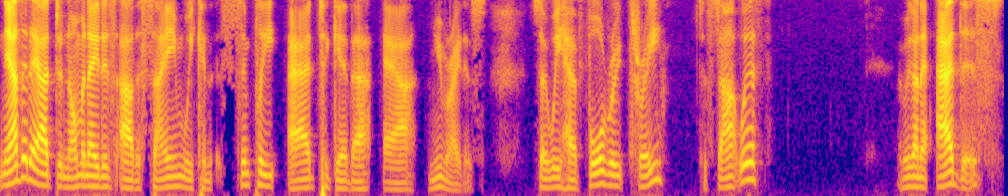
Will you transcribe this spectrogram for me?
Now that our denominators are the same, we can simply add together our numerators. So we have 4 root 3 to start with. And we're going to add this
